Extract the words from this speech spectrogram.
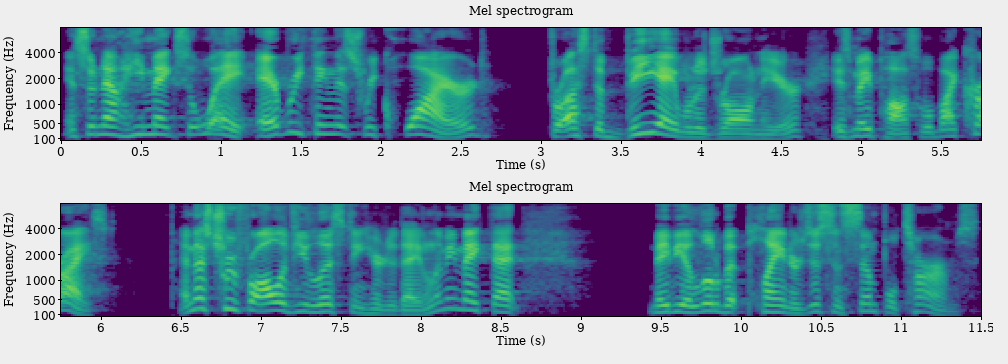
And so now He makes a way. Everything that's required for us to be able to draw near is made possible by Christ. And that's true for all of you listening here today. And let me make that maybe a little bit plainer, just in simple terms.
